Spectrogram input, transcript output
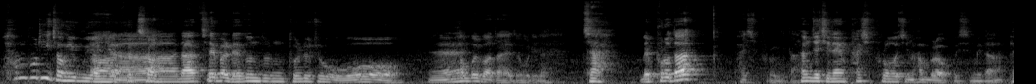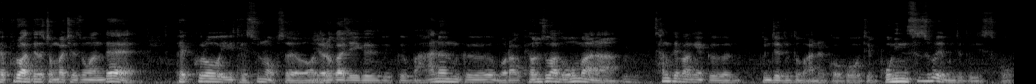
환불이 정의 구현이야. 아, 그쵸. 나 제발 내 돈 좀 돌려줘. 예. 환불 받아야죠, 우리는. 자, 몇 프로다? 80%입니다. 현재 진행 80% 지금 환불하고 있습니다. 100%안 돼서 정말 죄송한데 100% 이게 될 수는 없어요. 음. 여러 가지 그, 그 많은 그 뭐랄까 변수가 너무 많아. 음. 상대방의 그 문제들도 많을 거고 이제 본인 스스로의 문제도 있고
